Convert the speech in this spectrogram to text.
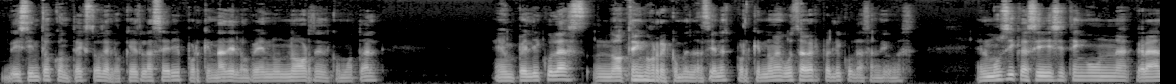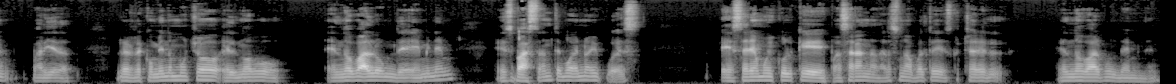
distinto contexto de lo que es la serie porque nadie lo ve en un orden como tal. En películas no tengo recomendaciones porque no me gusta ver películas, amigos. En música sí, sí tengo una gran variedad. Les recomiendo mucho el nuevo, el nuevo álbum de Eminem. Es bastante bueno y pues estaría muy cool que pasaran a darse una vuelta y escuchar el, el nuevo álbum de Eminem.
